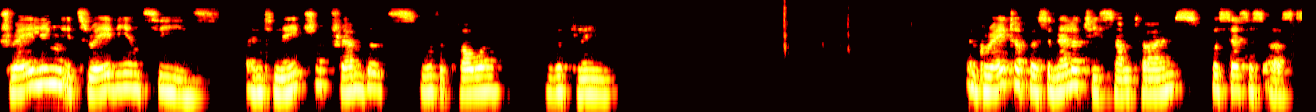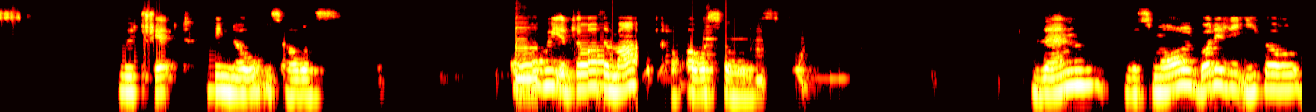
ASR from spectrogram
trailing its radiant seas, and nature trembles with the power of the flame. A greater personality sometimes possesses us, which yet we know is ours. Or we adore the master of our souls. Then the small bodily ego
